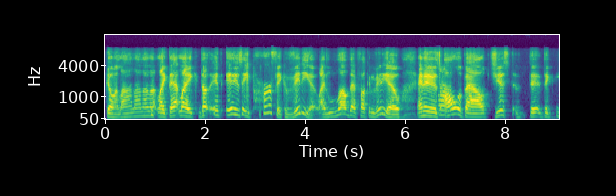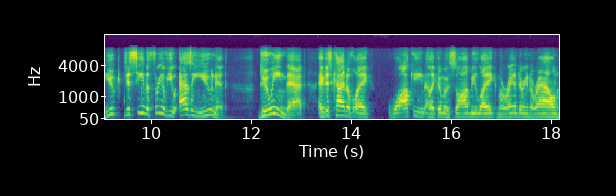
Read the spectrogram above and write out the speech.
going la la la la like that like the it, it is a perfect video i love that fucking video and it is Wow. all about just the, the you just seeing the three of you as a unit doing that and just kind of like walking like almost zombie like mirandering around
